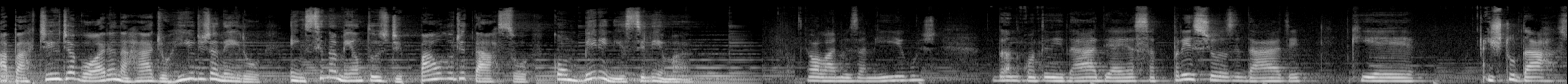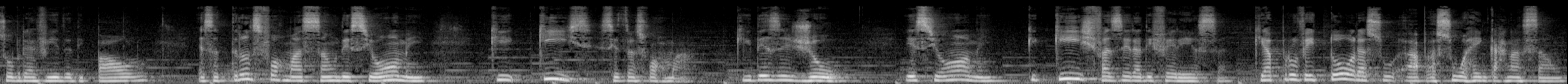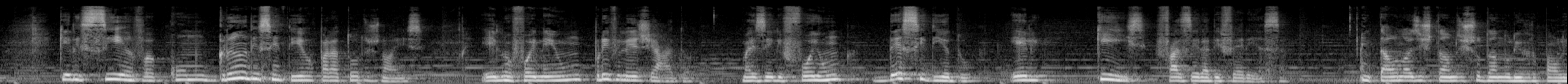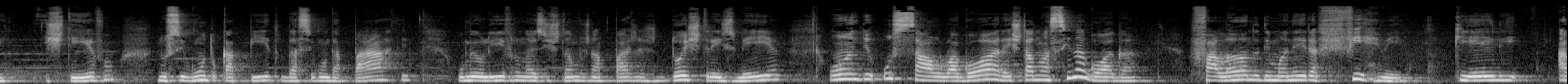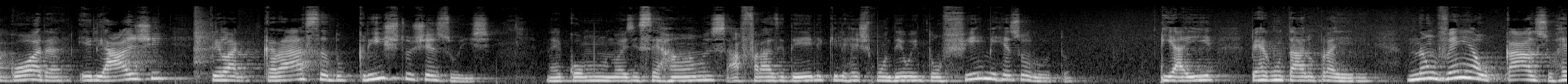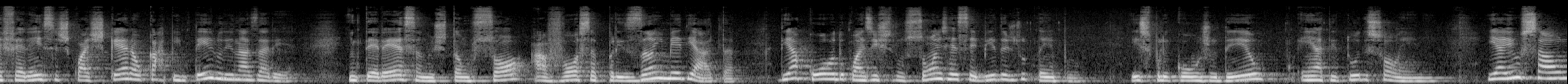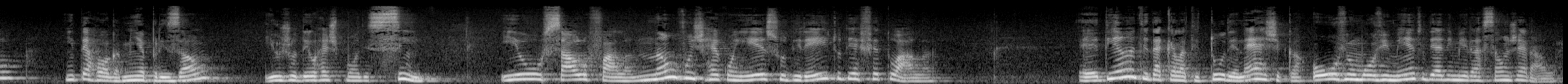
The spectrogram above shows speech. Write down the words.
A partir de agora, na Rádio Rio de Janeiro, ensinamentos de Paulo de Tarso, com Berenice Lima. Olá, meus amigos, dando continuidade a essa preciosidade que é estudar sobre a vida de Paulo, essa transformação desse homem que quis se transformar, que desejou, esse homem que quis fazer a diferença, que aproveitou a sua, a, a sua reencarnação, que ele sirva como um grande incentivo para todos nós. Ele não foi nenhum privilegiado, mas ele foi um decidido. Ele quis fazer a diferença. Então, nós estamos estudando o livro Paulo Estevão, no segundo capítulo da segunda parte. O meu livro, nós estamos na página 236 onde o Saulo agora está numa sinagoga, falando de maneira firme que ele agora ele age pela graça do Cristo Jesus. Né, como nós encerramos a frase dele, que ele respondeu em tom firme e resoluto. E aí perguntaram para ele: Não vem ao caso referências quaisquer ao carpinteiro de Nazaré, Interessa-nos tão só a vossa prisão imediata, de acordo com as instruções recebidas do templo, explicou o judeu em atitude solene. E aí o Saulo interroga: Minha prisão? E o judeu responde: Sim. E o Saulo fala: Não vos reconheço o direito de efetuá-la. É, diante daquela atitude enérgica, houve um movimento de admiração geral.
